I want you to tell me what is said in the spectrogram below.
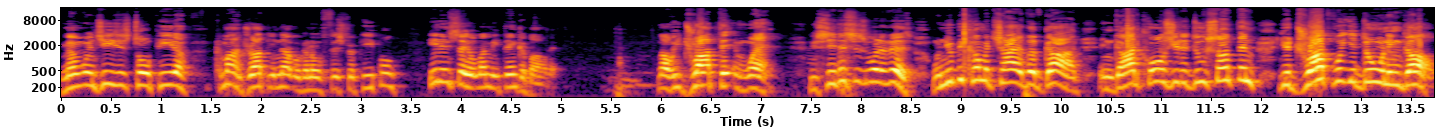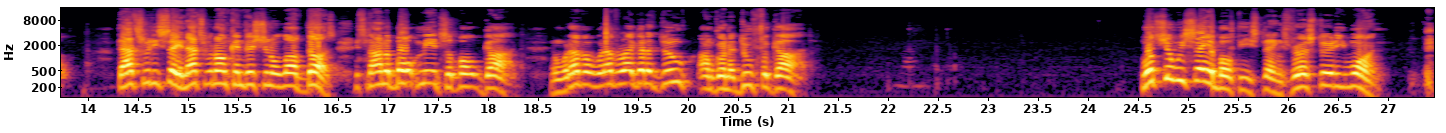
Remember when Jesus told Peter, Come on, drop your net. We're going to fish for people. He didn't say, well, let me think about it. No, he dropped it and went. You see, this is what it is. When you become a child of God and God calls you to do something, you drop what you're doing and go. That's what he's saying. That's what unconditional love does. It's not about me, it's about God. And whatever, whatever I got to do, I'm to do for God. What should we say about these things? Verse 31.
